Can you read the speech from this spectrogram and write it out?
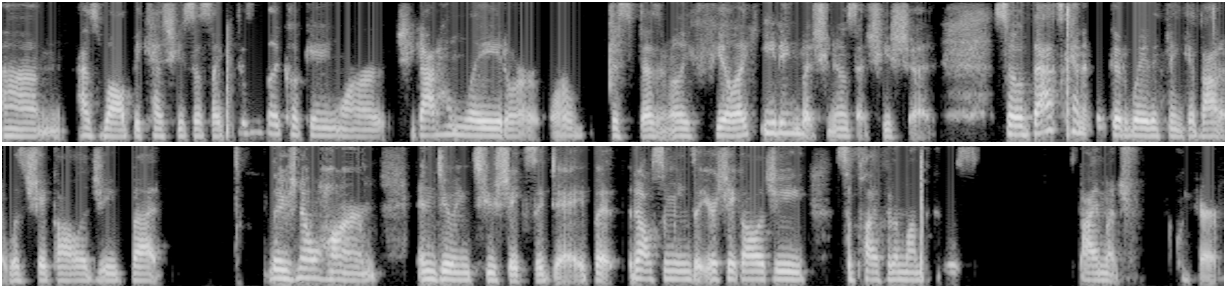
um, as well because she's just like doesn't like cooking or she got home late or or just doesn't really feel like eating but she knows that she should so that's kind of a good way to think about it with shakeology but there's no harm in doing two shakes a day but it also means that your shakeology supply for the month goes by much quicker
